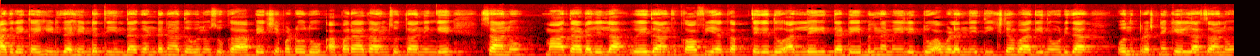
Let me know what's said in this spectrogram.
ಆದರೆ ಕೈ ಹಿಡಿದ ಹೆಂಡತಿಯಿಂದ ಗಂಡನಾದವನು ಸುಖ ಅಪೇಕ್ಷೆ ಪಡೋದು ಅಪರಾಧ ಅನ್ಸುತ್ತಾ ನಿಂಗೆ? ಸಾನು, ಮಾತಾಡಲಿಲ್ಲ. ವೇದಾಂತ್ ಕಾಫಿಯ ಕಪ್ ತೆಗೆದು ಅಲ್ಲೇ ಇದ್ದ ಟೇಬಲ್ನ ಮೇಲಿಟ್ಟು ಅವಳನ್ನೇ ತೀಕ್ಷ್ಣವಾಗಿ ನೋಡಿದ, ಒಂದು ಪ್ರಶ್ನೆ ಕೇಳಲ್ಲ ಸಾನು?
